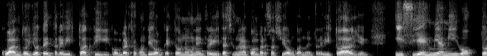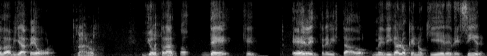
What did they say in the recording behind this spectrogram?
cuando yo te entrevisto a ti y converso contigo, aunque esto no es una entrevista, sino una conversación, cuando entrevisto a alguien, y si es mi amigo, todavía peor. Claro. Yo trato de que el entrevistado me diga lo que no quiere decir.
